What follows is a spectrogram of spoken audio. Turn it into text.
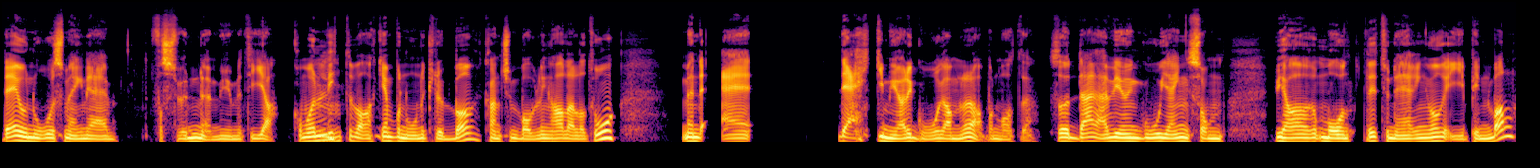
Det er jo noe som egentlig er forsvunnet mye med tida. Kommer litt tilbake igjen på noen klubber, kanskje en bowlinghall eller to, men det er det er ikke mye av det gode gamle, da, på en måte. Så der er vi jo en god gjeng som Vi har månedlige turneringer i pinball.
